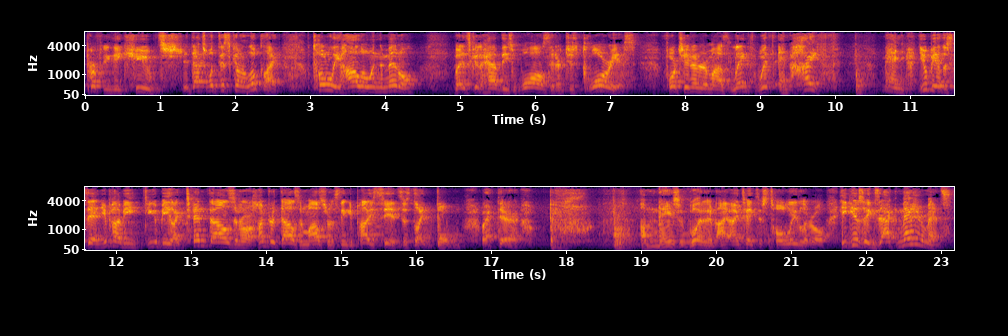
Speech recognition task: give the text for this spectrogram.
perfectly cubed, that's what this is going to look like. Totally hollow in the middle, but it's going to have these walls that are just glorious. 1,400 miles length, width, and height. Man, you'll be able to stand. You probably you'd be like 10,000 or 100,000 miles from this thing. You probably see it just like boom, right there amazing. What I, I, take this totally literal. He gives exact measurements.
